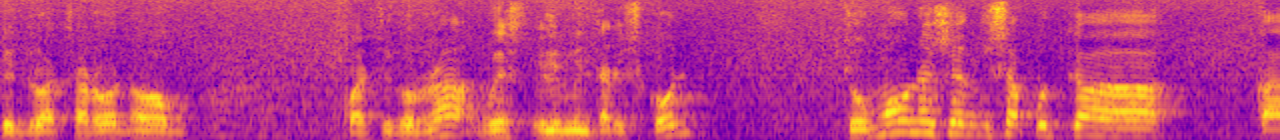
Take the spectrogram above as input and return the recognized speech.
Pedro, at Saron o kwan siguro na West Elementary School. So mao na siyang isa pud ka ka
